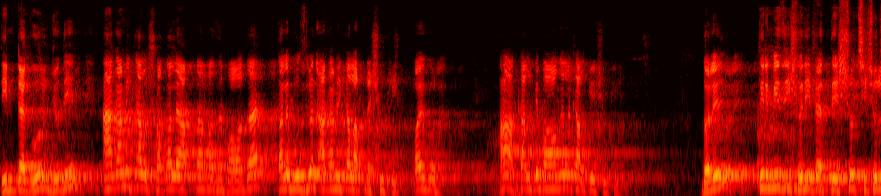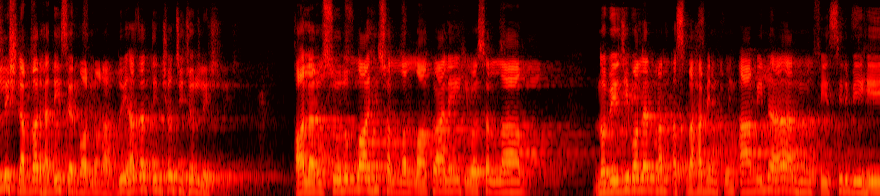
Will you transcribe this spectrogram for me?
তিনটা গুণ যদি আগামীকাল সকালে আপনার মাঝে পাওয়া যায়, তাহলে বুঝবেন আগামীকাল আপনি সুখী। কয় গুণ? হ্যাঁ কালকে পাওয়া গেলে কালকেই সুখী। দলিল, তিরমিজি শরীফের তেইশশো ছিচল্লিশ নাম্বার হাদিসের বর্ণনা, দুই হাজার তিনশো ছিচল্লিশ। আল্লাহ রসুল্লাহ সাল্লাহ আলহি নবীজি বলেন, মান আসবাহাবিন কুম আমিনান ফি সিরবিহি।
